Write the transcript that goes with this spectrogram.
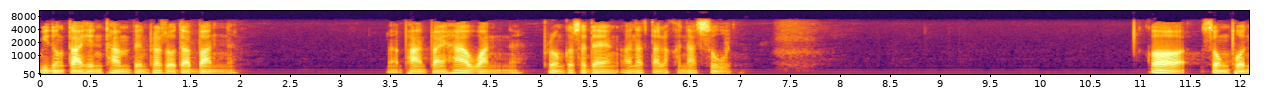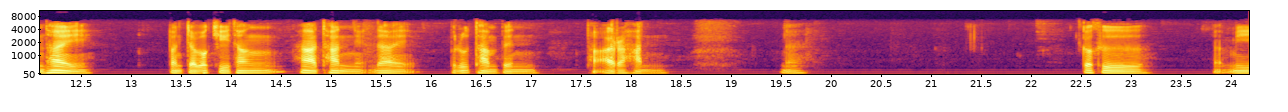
มีดวงตาเห็นธรรมเป็นพระโสดาบันนะผ่านไปห้าวันนะพระองค์ก็แสดงอนัตตลกนัสูตร ก็ส่งผลให้ปัญจวัคคีย์ทั้งห้าท่านเนี่ยได้บรรลุธรรมเป็นพระอรหันต์นะก็คือมี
